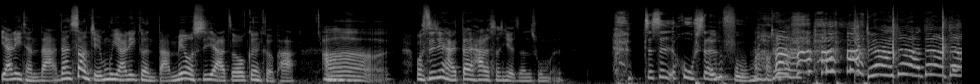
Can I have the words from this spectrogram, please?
压力很大，但上节目压力更大，没有施雅之后更可怕。啊，我之前还带他的生写真出门，这是护身符吗？对啊，对啊，对啊，对啊，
